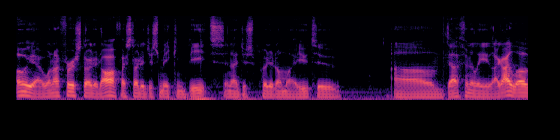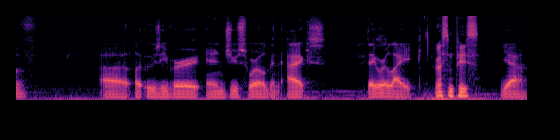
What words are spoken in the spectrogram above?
Oh yeah, when I first started off, I started just making beats and I just put it on my YouTube. Um, definitely, like I love uh, Uzi Vert and Juice WRLD and X. They were like, Rest in peace. Yeah,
